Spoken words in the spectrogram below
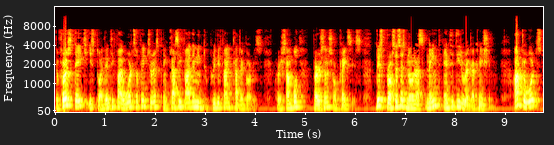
The first stage is to identify words of interest and classify them into predefined categories, for example, persons or places. This process is known as named entity recognition. Afterwards,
